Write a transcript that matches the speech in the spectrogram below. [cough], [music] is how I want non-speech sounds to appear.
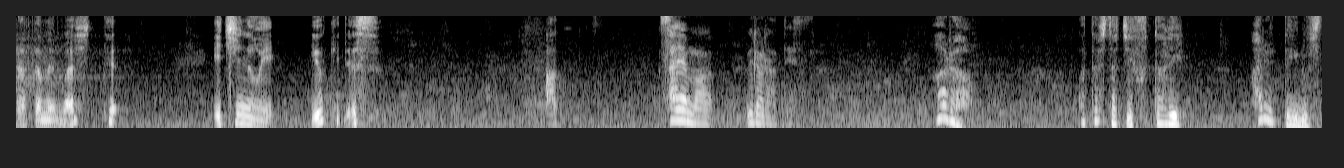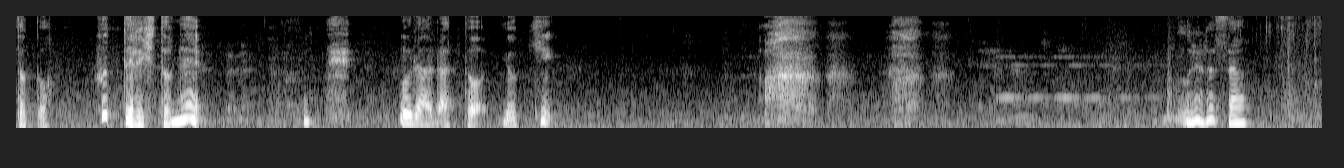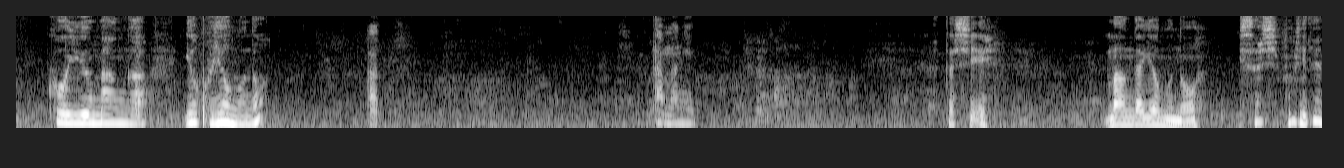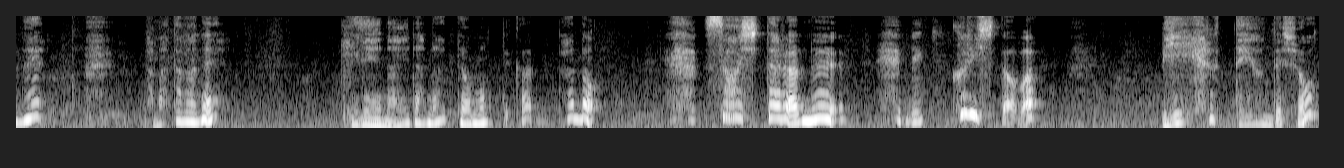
改めまして一ノ井由紀です。佐山うららです。あら私たち二人晴れている人と降ってる人ね。[laughs] うららと雪うららさんこういう漫画よく読むの？まに。私漫画読むの久しぶりでね。たまたまね綺麗な絵だなって思って買ったの。そうしたらねびっくりしたわ。BL って言うんでしょ？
